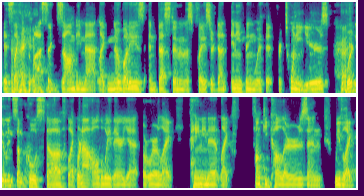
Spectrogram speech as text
It's like a classic zombie mat. Like nobody's invested in this place or done anything with it for 20 years. We're doing some cool stuff. Like we're not all the way there yet, but we're like painting it like funky colors and we've like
